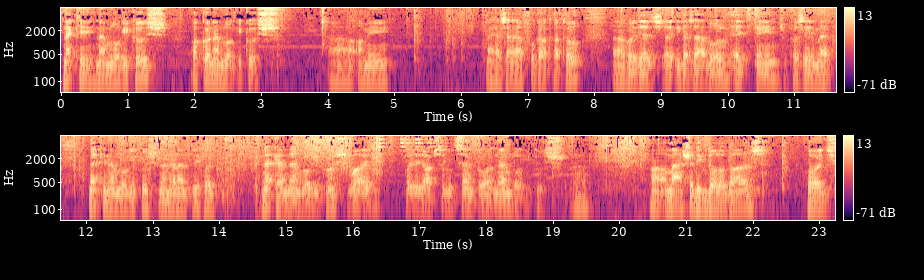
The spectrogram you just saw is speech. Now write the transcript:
neki nem logikus, akkor nem logikus, ami nehezen elfogadható, hogy ez igazából egy tény, csak azért, mert neki nem logikus, nem jelenti, hogy nekem nem logikus, vagy hogy egy abszolút szempontból nem logikus. A második dolog az, hogy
